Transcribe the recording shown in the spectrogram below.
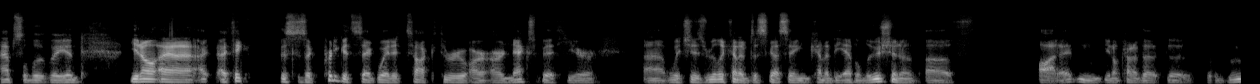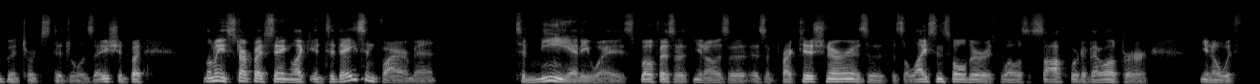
absolutely. And, you know, uh, I, I, think this is a pretty good segue to talk through our, our next bit here, uh, which is really kind of discussing kind of the evolution of, of audit and, you know, kind of the, the, the movement towards digitalization. But let me start by saying like in today's environment to me anyways both as a you know as a as a practitioner as a as a license holder as well as a software developer you know with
